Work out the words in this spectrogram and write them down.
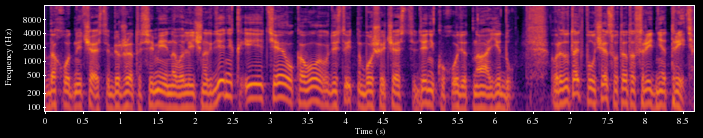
доходной части бюджета семейного личных денег и те, у кого действительно большая часть денег уходит на еду. В результате получается вот эта средняя треть.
